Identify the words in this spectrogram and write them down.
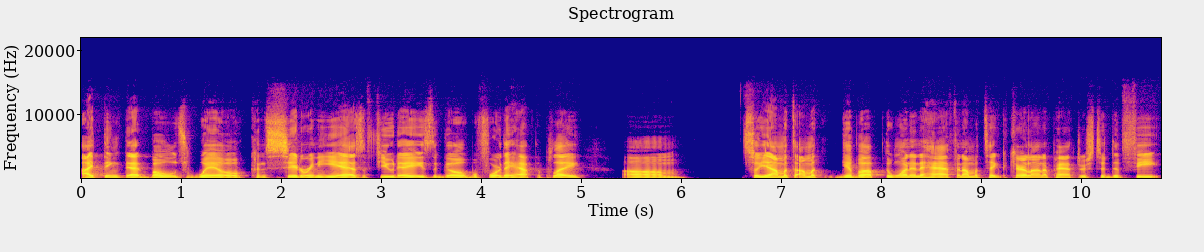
I think that bodes well considering he has a few days to go before they have to play. Um, so yeah, I'm gonna I'm gonna give up the one and a half, and I'm gonna take the Carolina Panthers to defeat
